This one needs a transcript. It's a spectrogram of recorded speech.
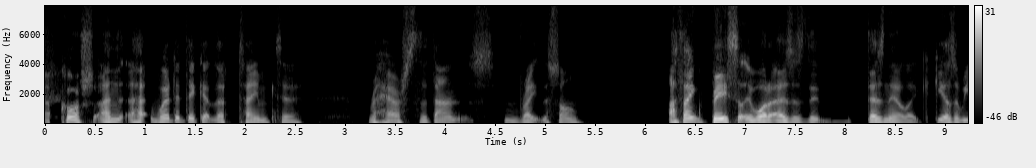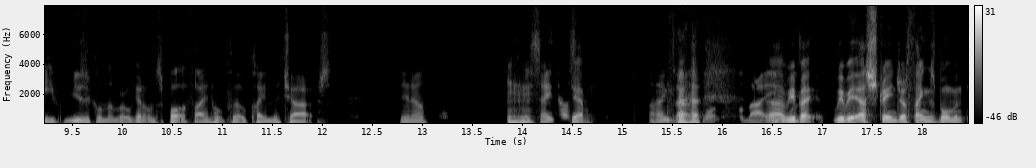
of course. And uh, where did they get their time to rehearse the dance and write the song? I think basically what it is is that Disney are like, here's a wee musical number. We'll get it on Spotify and hopefully it'll climb the charts. You know, Mhm. Beside Yeah. I think that's what, what that Uh, we bit we bit a Stranger Things moment.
